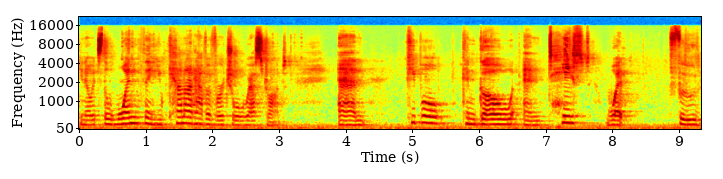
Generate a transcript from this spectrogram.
You know, it's the one thing you cannot have a virtual restaurant. And people can go and taste what food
